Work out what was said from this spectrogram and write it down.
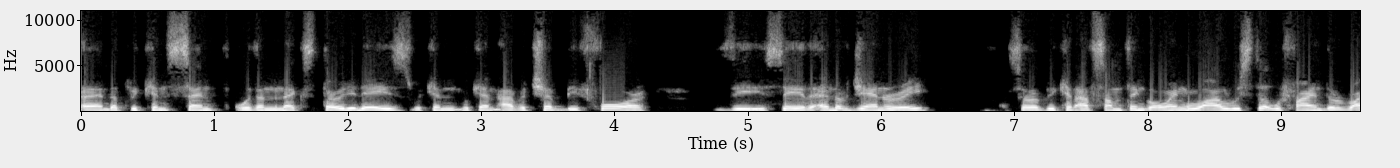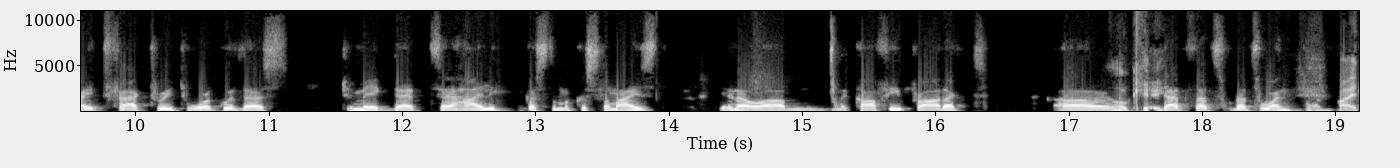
and that we can send within the next 30 days. We can we can have a chip before the say the end of january so that we can have something going while we still find the right factory to work with us to make that uh, highly custom customized you know um, coffee product. Uh, okay. that's that's that's one, one I,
